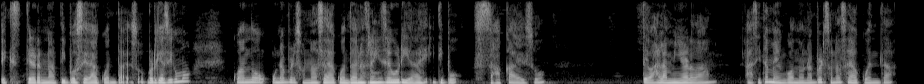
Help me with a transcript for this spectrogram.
externa, tipo, se da cuenta de eso. Porque así como cuando una persona se da cuenta de nuestras inseguridades y, tipo, saca eso, te vas a la mierda. Así también cuando una persona se da cuenta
